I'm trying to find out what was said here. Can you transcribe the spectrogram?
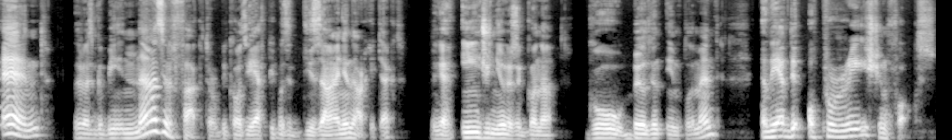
And there is going to be another factor because you have people that design and architect. We have engineers that are going to go build and implement. And we have the operation folks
